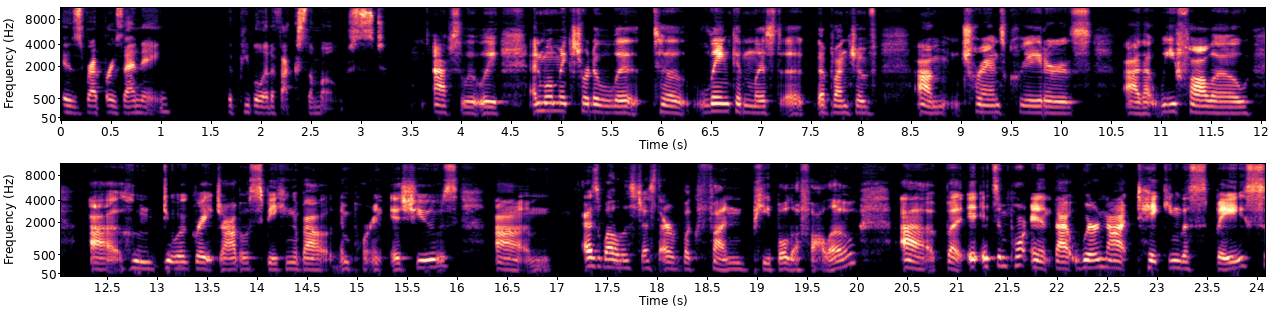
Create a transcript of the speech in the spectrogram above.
is representing the people it affects the most. Absolutely, and we'll make sure to li- to link and list a, a bunch of um, trans creators uh, that we follow uh, who do a great job of speaking about important issues. Um, as well as just our like fun people to follow. Uh, but it, it's important that we're not taking the space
